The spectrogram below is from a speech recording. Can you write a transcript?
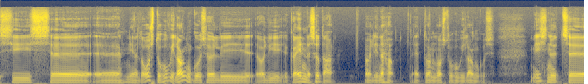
siis eh, eh, nii-öelda ostuhuvi langus oli, oli ka enne sõda, oli näha, et on ostuhuvi langus. mis nüüd see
